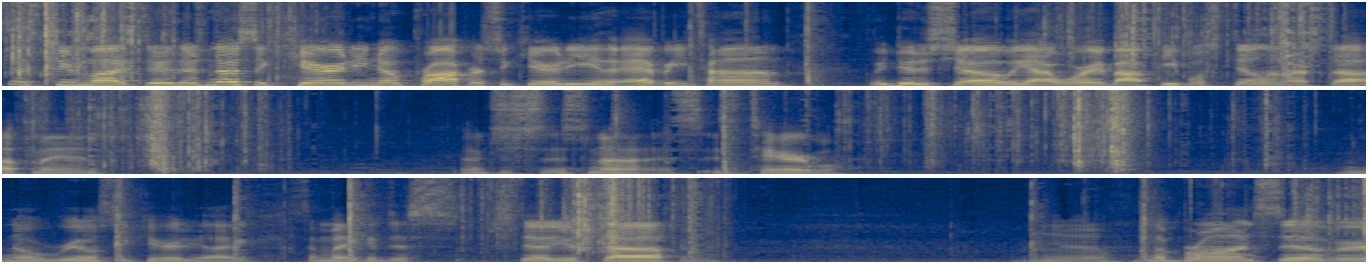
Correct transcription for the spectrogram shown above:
this is too much, dude. There's no security, no proper security either. Every time we do the show, we got to worry about people stealing our stuff, man. It's just, it's not, it's, it's terrible. There's no real security. Like, somebody could just steal your stuff and, you know, LeBron Silver.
